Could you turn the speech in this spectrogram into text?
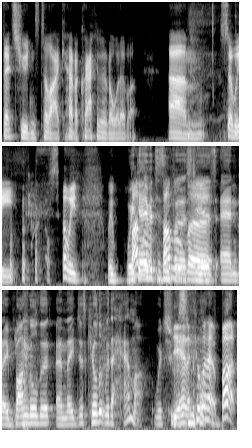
vet students to like have a crack at it or whatever. Um, so we, so we we We gave it to some first the- years, and they bungled it, and they just killed it with a hammer, which was Yeah, they killed it. But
